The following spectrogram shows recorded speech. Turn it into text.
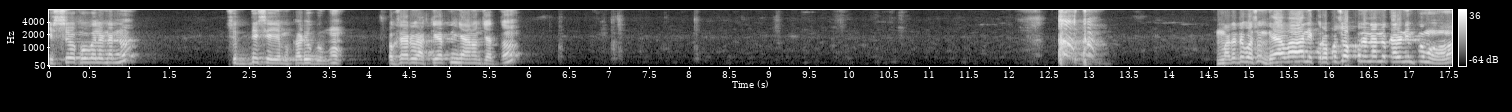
ఇస్సో పువ్వులు నన్ను శుద్ధి చేయము కడుగుము. ఒకసారి ఆ కీర్తన జ్ఞానం చేద్దాం. మొదటి కోసం దేవా నీ కృప చొప్పున నన్ను కరుణింపుము.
